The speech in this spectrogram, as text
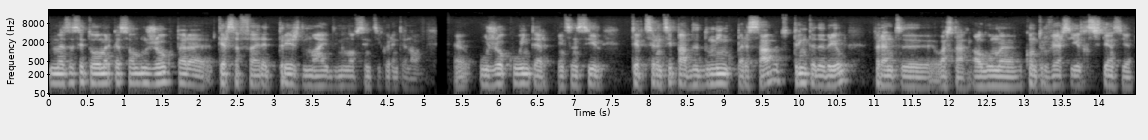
mas aceitou a marcação do jogo para terça-feira, 3 de maio de 1949. Uh, o jogo com o Inter em San Siro teve de ser antecipado de domingo para sábado, 30 de abril, perante, lá está, alguma controvérsia e resistência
